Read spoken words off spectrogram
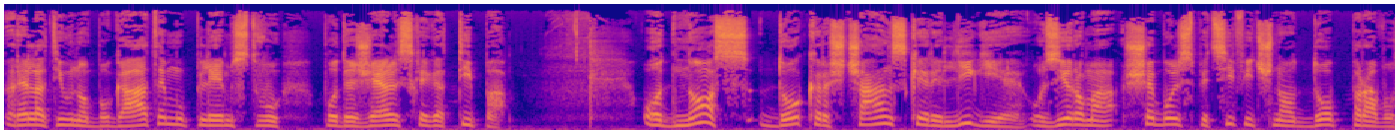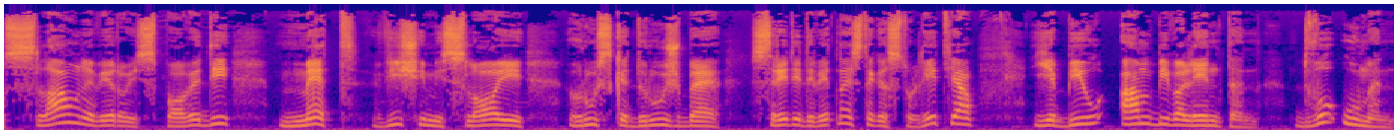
relativno bogatemu plemstvu podeželskega tipa. Odnos do krščanske religije oziroma še bolj specifično do pravoslavne veroizpovedi med višjimi sloji ruske družbe sredi 19. stoletja je bil ambivalenten, dvoumen.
